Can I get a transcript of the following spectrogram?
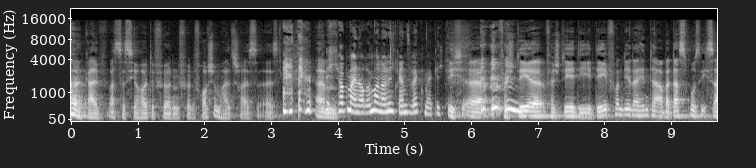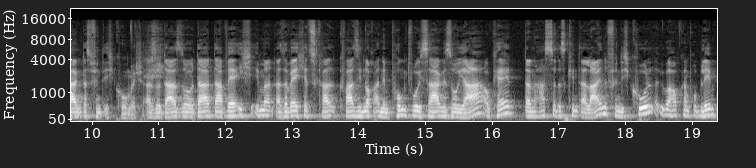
geil, was das hier heute für ein, für ein Frosch im Hals scheiße ist. Ähm, ich habe meinen auch immer noch nicht ganz weg, merke ich. Ich äh, verstehe, verstehe die Idee von dir dahinter, aber das muss ich sagen, das finde ich komisch. Also da so, da, da wäre ich immer, also wäre ich jetzt quasi noch an dem Punkt, wo ich sage so, ja, okay, dann hast du das Kind alleine, finde ich cool, überhaupt kein Problem.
